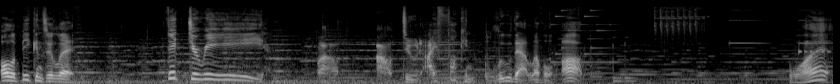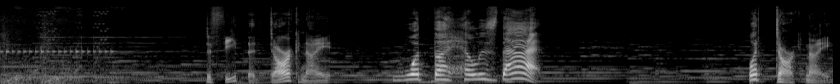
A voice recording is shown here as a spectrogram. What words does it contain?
All the beacons are lit. Victory! Wow. Wow, dude, I fucking blew that level up. What? Defeat the Dark Knight? What the hell is that? What Dark Knight?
